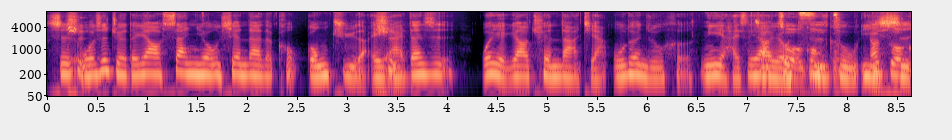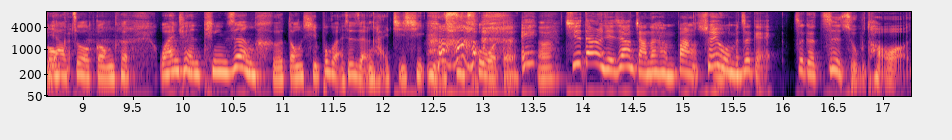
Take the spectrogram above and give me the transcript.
是，是我是觉得要。善用现代的工工具了 AI，但是我也要劝大家，无论如何，你也还是要有自主意识，要做，功课。完全听任何东西，不管是人还机器，也是错的。哎、欸，其实丹如姐这样讲的很棒，所以我们这个。嗯这个自主投哦，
